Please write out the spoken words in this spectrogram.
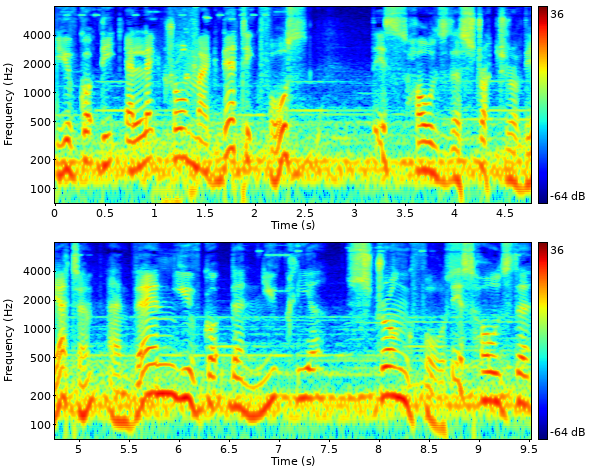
You've got the electromagnetic force, this holds the structure of the atom, and then you've got the nuclear strong force, this holds the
